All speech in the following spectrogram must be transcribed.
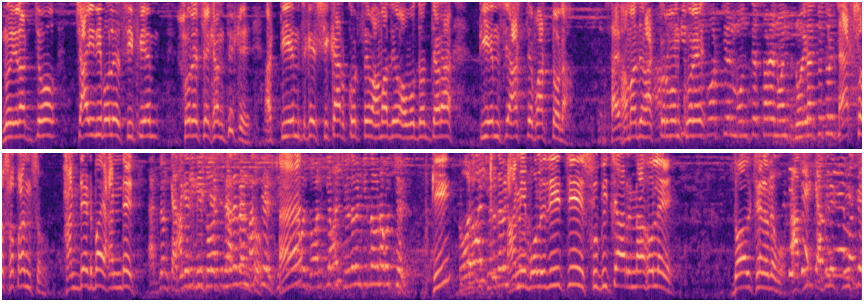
নৈরাজ্য চাইনি বলে সিপিএম সরেছে এখান থেকে। আর টিএমসিকে স্বীকার করতে আমাদের অবদান ছাড়া টিএমসি আসতে পারতো না। আমাদের আক্রমণ করে একশো শতাংশ। Hundred by hundred. হ্যাঁ? কি দেবেন আমি বলে দিয়েছি সুবিচার না হলে দল ছেড়ে দেবো। আপনি ক্যাবিনেট মিনিস্টার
